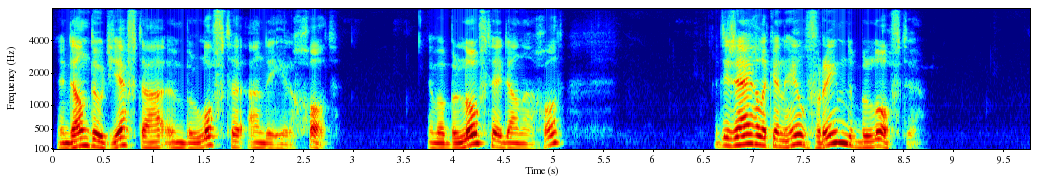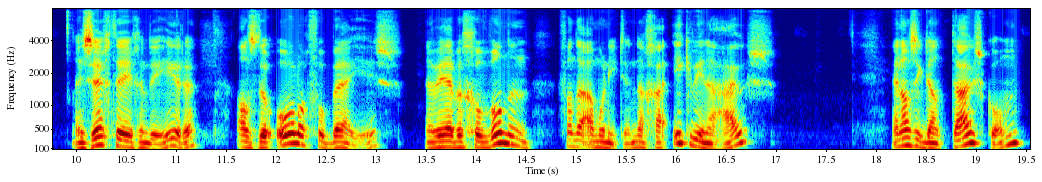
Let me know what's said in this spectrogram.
En dan doet Jefta een belofte aan de Heere God. En wat belooft hij dan aan God? Het is eigenlijk een heel vreemde belofte. Hij zegt tegen de Heere, als de oorlog voorbij is en we hebben gewonnen van de Ammonieten, dan ga ik weer naar huis. En als ik dan thuis kom,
